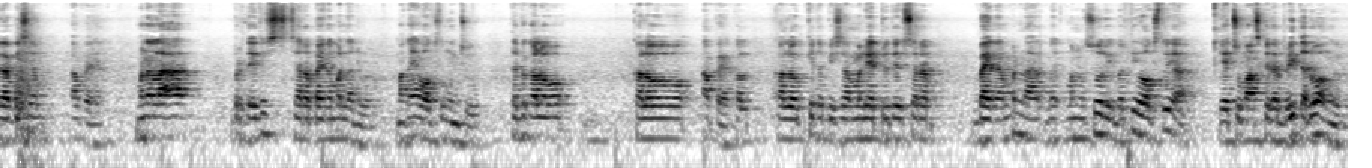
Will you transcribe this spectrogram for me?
nggak bisa apa ya menelaah berita itu secara baik dan benar loh makanya hoax itu muncul tapi kalau kalau apa ya kalau kalau kita bisa melihat berita itu secara baik dan benar men- menelusuri berarti hoax itu ya ya cuma sekedar berita doang gitu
